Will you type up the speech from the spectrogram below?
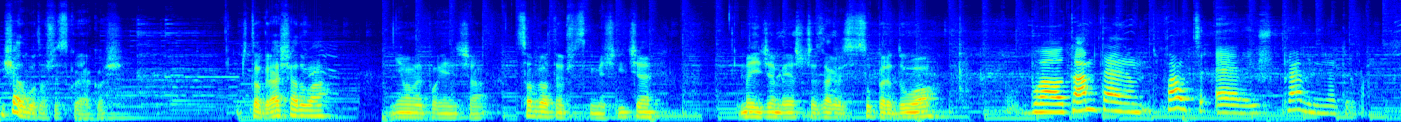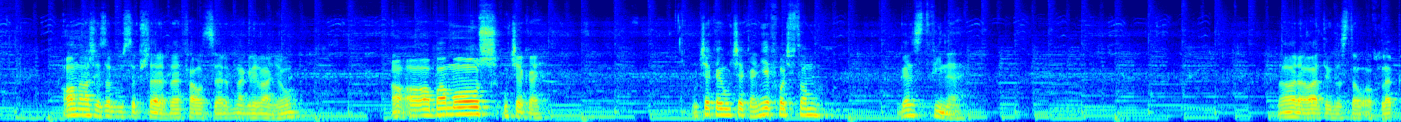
I siadło to wszystko jakoś. Czy to gra siadła? Nie mamy pojęcia. Co wy o tym wszystkim myślicie? My idziemy jeszcze zagrać super duo. Bo tamten VCR już prawie nie nagrywa. On raczej zrobił sobie przerwę, VCR w nagrywaniu. O, o, o, pomóż! Uciekaj. Uciekaj, uciekaj, nie wchodź w tą gęstwinę. Dobra, Łatek dostał ochleb.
